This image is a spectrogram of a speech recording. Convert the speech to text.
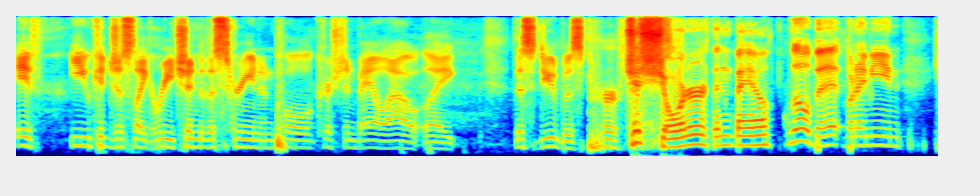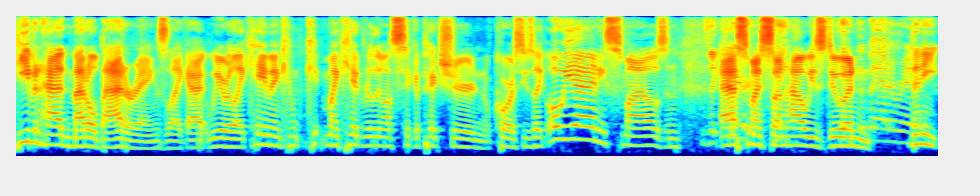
if you could just like reach into the screen and pull Christian Bale out, like this dude was perfect. Just shorter than Bale. A little bit, but I mean, he even had metal batarangs. Like I, we were like, "Hey man, can, can- my kid really wants to take a picture," and of course he's like, "Oh yeah," and he smiles and like, asks my son how he's doing. the then he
